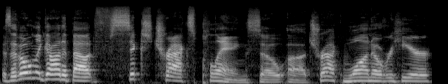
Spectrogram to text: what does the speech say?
is I've only got about six tracks playing. So uh, track one over here,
